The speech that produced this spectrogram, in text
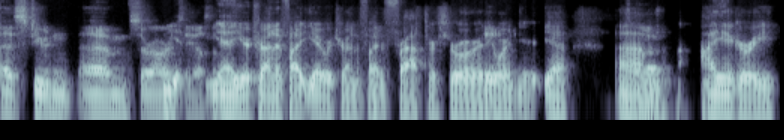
a student um, sorority Yeah, or something. yeah, you're trying to fight. Yeah, we're trying to fight a frat or sorority, Yeah. weren't you? Yeah. Um, I agree.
